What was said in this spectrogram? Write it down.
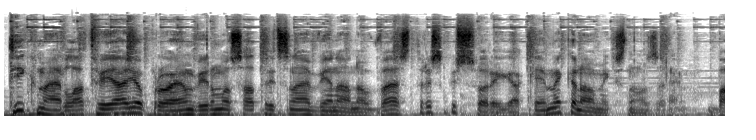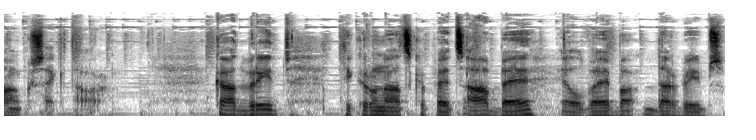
Tikmēr Latvijā joprojām virmo satricināja vienā no vēsturiski svarīgākajām ekonomikas nozarēm - banku sektorā. Kādu brīdi tika runāts, ka pēc ABLV darbības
